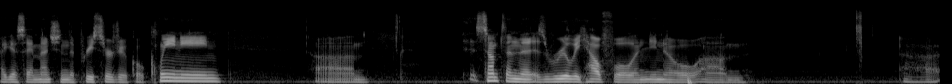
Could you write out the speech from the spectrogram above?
I guess I mentioned the pre-surgical cleaning. Um, something that is really helpful, and you know, um, uh,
